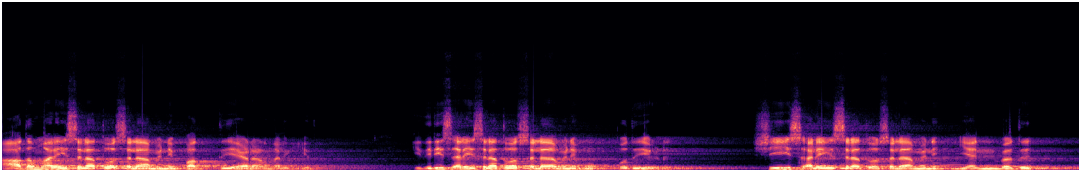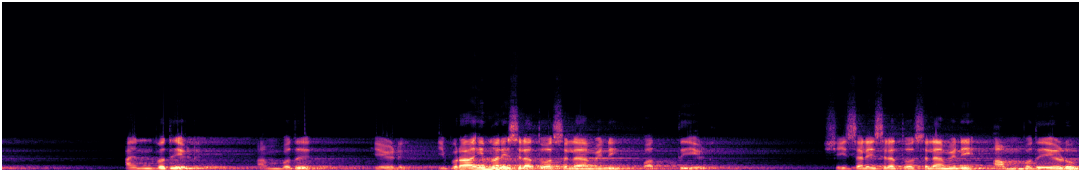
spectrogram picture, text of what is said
ആദം അലൈഹി സ്വലാത്തു വസ്സലാമിന് പത്ത് ഏടാണ് നൽകിയത്. ഇദ്രീസ് അലൈഹി സ്വലാത്തു വസ്സലാമിന് മുപ്പത് ഏട്. ഷീസ് അലൈഹി സ്വലാത്തു വസ്സലാമിന് എൺപത് അൻപത് ഏട്. അമ്പത് ഏട്. ഇബ്രാഹിം അലൈഹി സ്വലാത്തു വസ്സലാമിന് പത്ത് ഏട്. ഷീസ് അലൈഹി സ്വലാത്തു വസ്സലാമിന് അമ്പത് ഏടും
